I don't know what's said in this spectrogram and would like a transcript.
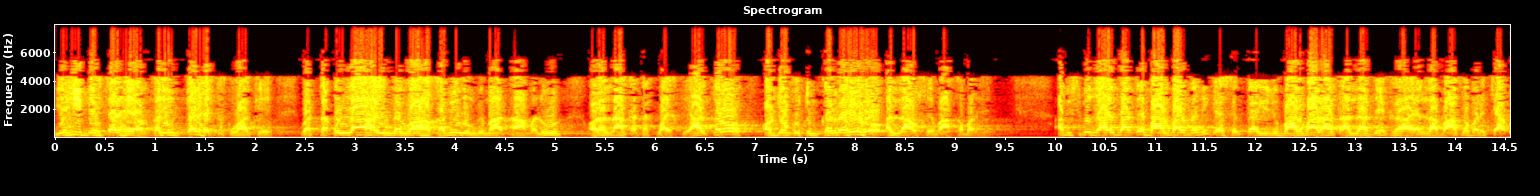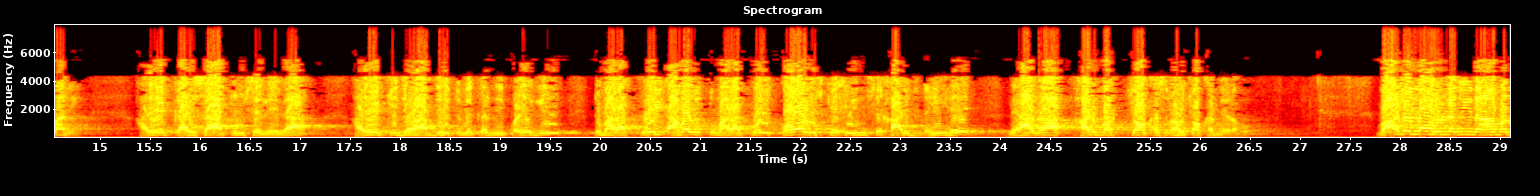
यही बेहतर है और करीब तर है तकवा के। वह तकुल्लाह इंदल्लाह कबीर बिमा तामलून। और अल्लाह का तकवा इख्तियार करो और जो कुछ तुम कर रहे हो, अल्लाह उससे बाखबर है। अब इसमें ज़ाहिर बात है बार बार मैं नहीं कह सकता, ये जो बार बार आता अल्लाह देख रहा है, अल्लाह बाखबर है, क्या मानी? हरेक का हिसाब तुमसे लेगा हरेक की जवाबदेही तुम्हें करनी पड़ेगी। तुम्हारा कोई अमल, तुम्हारा कोई कौल उसके इल्म से खारिज नहीं है। लिहाजा हर वक्त चौकस रहो, चौकन्ने रहो। वादल्लाजीन आमन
